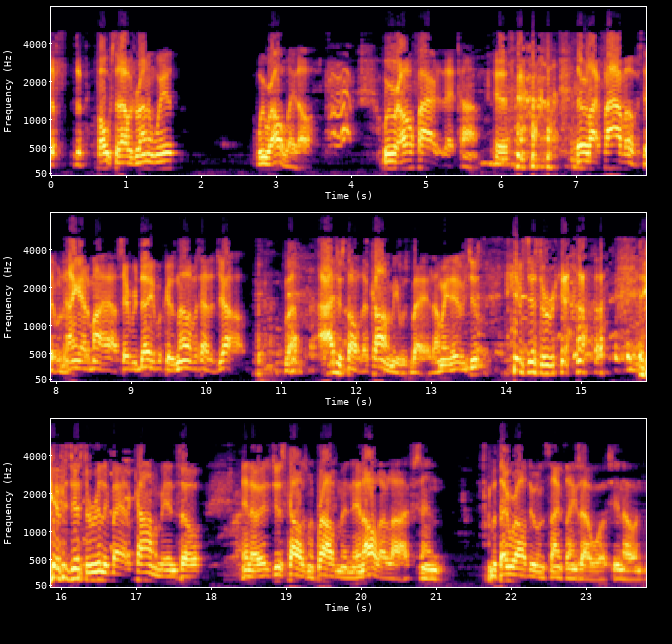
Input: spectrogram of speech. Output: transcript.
the the folks that I was running with, we were all laid off we were all fired at that time. There were like five of us that would hang out at my house every day because none of us had a job. But I just thought the economy was bad. I mean, it was just, it was just a, it was just a really bad economy, and so, you know, it was just causing a problem in, in all our lives. And but they were all doing the same things I was, you know. And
